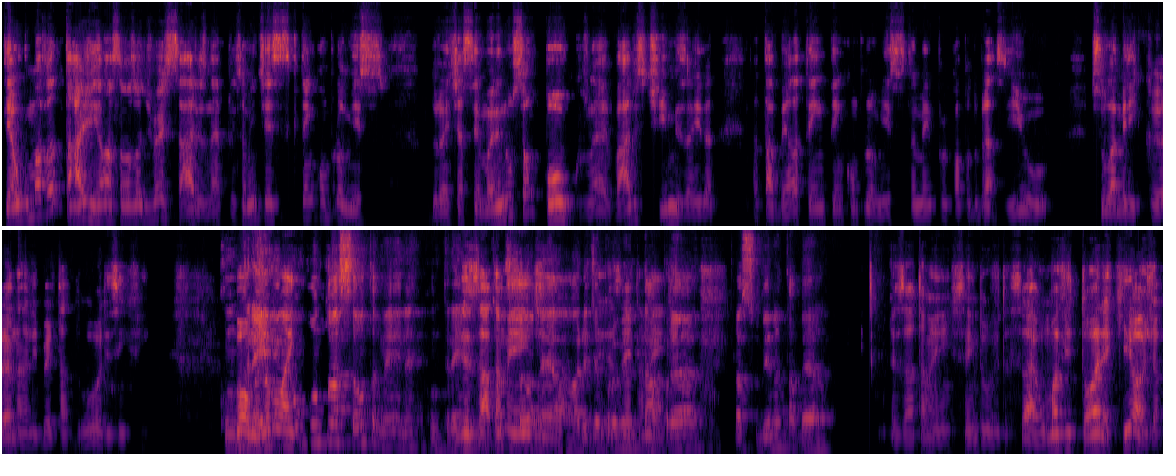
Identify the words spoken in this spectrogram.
ter alguma vantagem em relação aos adversários, né? Principalmente esses que têm compromissos durante a semana e não são poucos, né? Vários times aí da, da tabela têm, têm compromissos também por Copa do Brasil, Sul-Americana, Libertadores, enfim. Com Bom, treino vamos lá. com pontuação também, né? Com treino Exatamente. né? A hora de aproveitar para subir na tabela. Exatamente, sem dúvida. Ah, uma vitória aqui, ó, já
